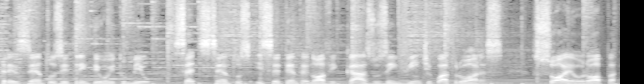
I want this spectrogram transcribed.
338.779 casos em 24 horas. Só a Europa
